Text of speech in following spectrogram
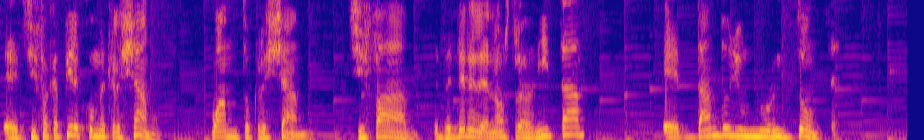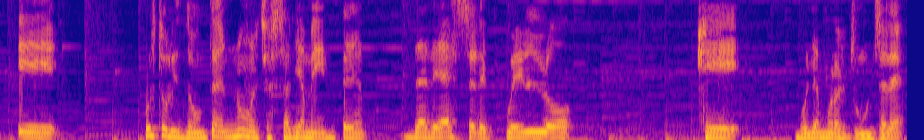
eh, ci fa capire come cresciamo, quanto cresciamo, ci fa vedere la nostra vita e dandogli un orizzonte, e questo orizzonte non necessariamente deve essere quello che vogliamo raggiungere,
